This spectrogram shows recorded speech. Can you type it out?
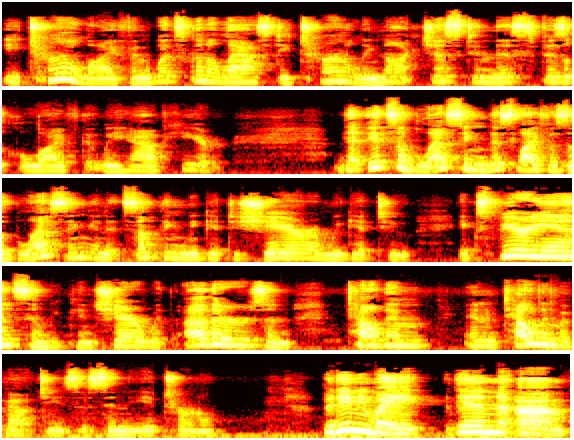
eternal life and what's going to last eternally, not just in this physical life that we have here. That it's a blessing. This life is a blessing, and it's something we get to share and we get to experience and we can share with others and tell them and tell them about Jesus in the eternal. But anyway, then um,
